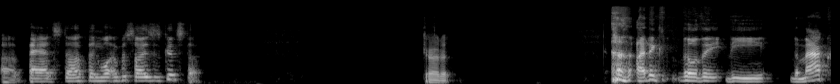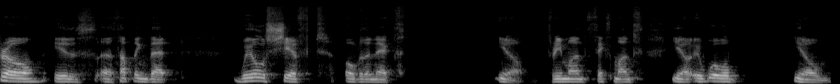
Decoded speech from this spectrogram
uh, bad stuff, and we'll emphasize his good stuff. Got it. I think though the the the macro is uh, something that will shift over the next, you know, three months, six months. You know, it will, you know,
